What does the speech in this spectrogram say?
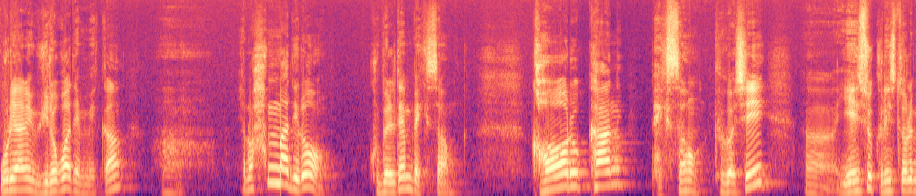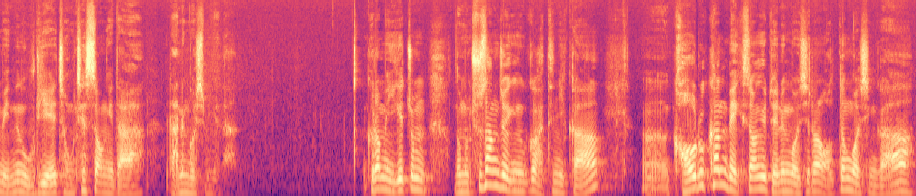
우리 안에 위로가 됩니까? 어, 여러분 한마디로 구별된 백성, 거룩한 백성 그것이 어, 예수 그리스도를 믿는 우리의 정체성이다라는 것입니다. 그러면 이게 좀 너무 추상적인 것 같으니까 어, 거룩한 백성이 되는 것이란 어떤 것인가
